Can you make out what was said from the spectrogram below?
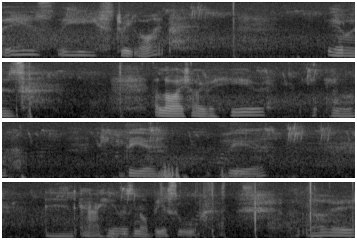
there's the street light. There was a light over here. Hang on. There, there. And out here is an obvious orb. Those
